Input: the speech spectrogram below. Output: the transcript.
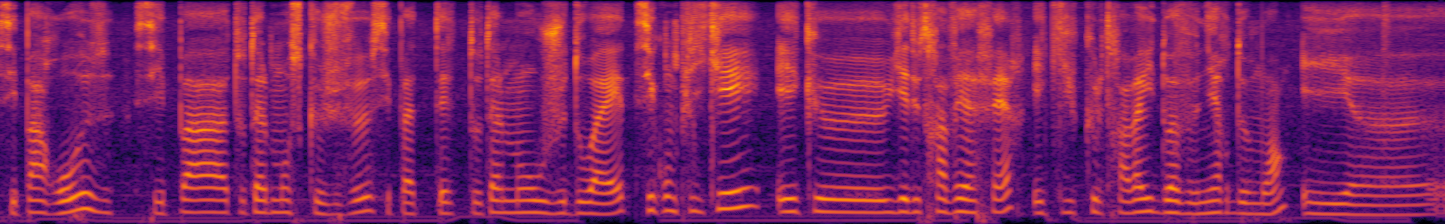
c'est pas rose, c'est pas totalement ce que je veux, c'est pas totalement où je dois être. C'est compliqué et que il y a du travail à faire et qui, que le travail doit venir de moi et euh,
